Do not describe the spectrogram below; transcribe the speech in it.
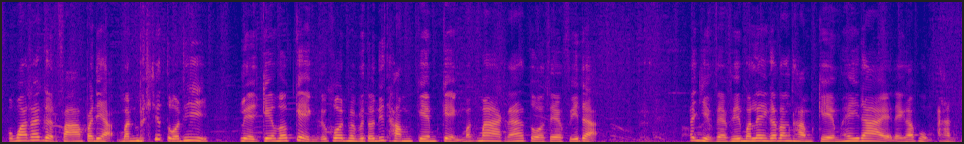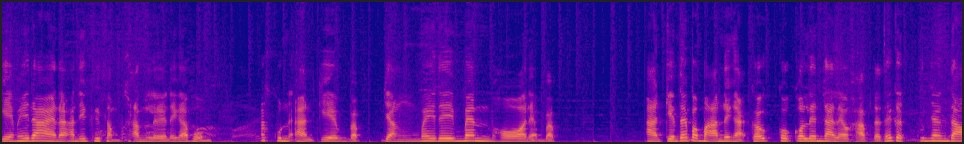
เพราะว่าถ้าเกิดฟาร์มไปเนี่ยมันไม่ใช่ตัวที่เลี่ยนเกมแล้วเก่งทุกคนมันเป็นตัวที่ทำเกมเก่งมากๆนะ ตัวเซฟิสอะถ้าหยิบเซฟิสมาเล่นก็ต้องทำเกมให้ได้นะครับผมอ่านเกมให้ได้นะ อันนี้คือสำคัญเลยนะครับผมถ้าคุณอ่านเกมแบบยังไม่ได้แม่นพอเนี่ยแบบอ่านเกมได้ประมาณหนึ่งอะก็ก็เล่นได้แล้วครับ แต่ถ้าเกิดคุณยังเดา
